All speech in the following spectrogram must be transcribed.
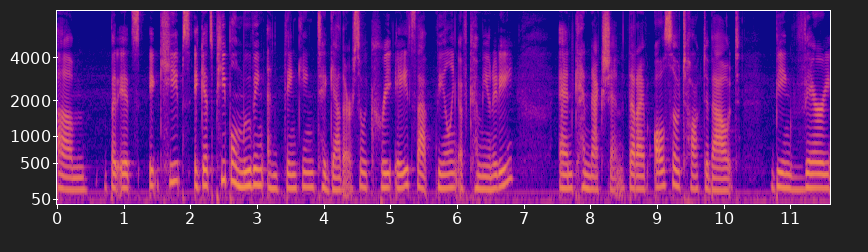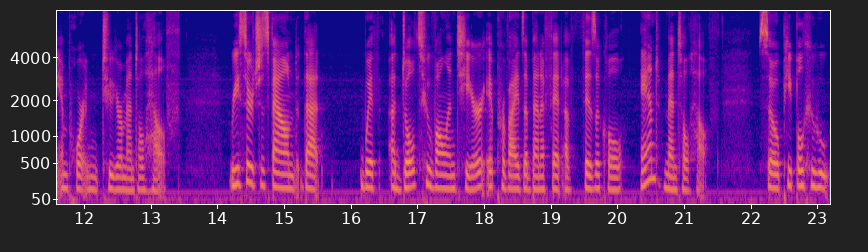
Um, but it's it keeps it gets people moving and thinking together so it creates that feeling of community and connection that I've also talked about being very important to your mental health. Research has found that with adults who volunteer, it provides a benefit of physical and mental health. So, people who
